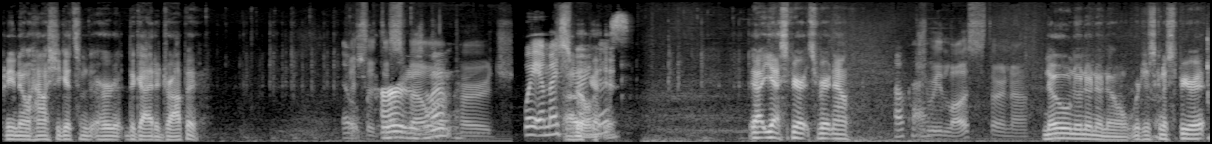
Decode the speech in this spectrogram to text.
Anybody know how she gets him, her, the guy to drop it? It's a Purge, dispel isn't it? purge. Wait, am I screwing okay. this? Yeah, yeah, Spirit, Spirit now. Okay. Should we lust or no? No, no, no, no, no. We're just gonna Spirit.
